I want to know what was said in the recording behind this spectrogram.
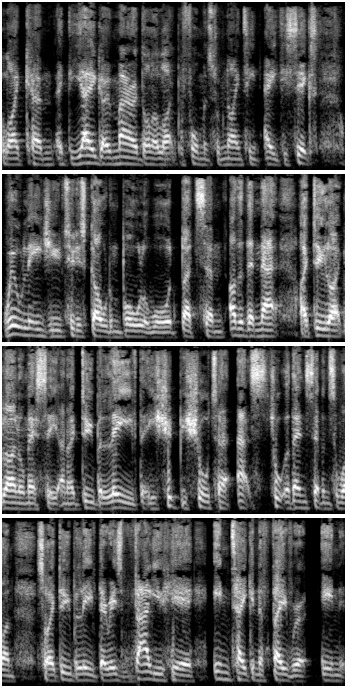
like um, a Diego Maradona-like performance from 1986, will lead you to this golden Golden Ball award. But um, other than that, I do like Lionel Messi, and I do believe that he should be shorter at shorter than seven to one. So I do believe there is value here in taking the favourite in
